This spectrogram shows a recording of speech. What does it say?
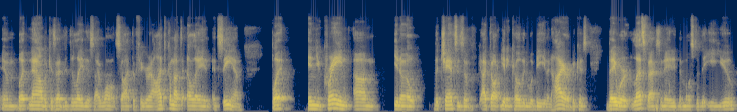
and but now because I had to delay this, I won't. So I have to figure out. I have to come out to LA and, and see him. But in Ukraine, um, you know, the chances of I thought getting COVID would be even higher because they were less vaccinated than most of the EU.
